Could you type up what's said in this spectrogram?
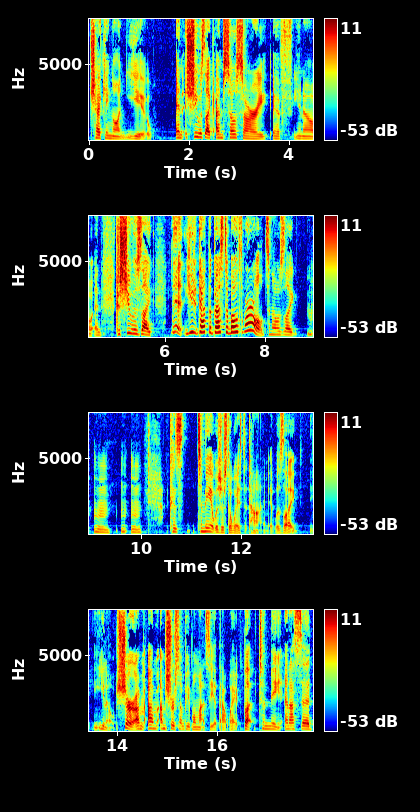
checking on you. And she was like i'm so sorry if you know and because she was like "Then you got the best of both worlds. And i was like mm-mm mm-mm. Because to me it was just a waste of time. It was like you know sure I'm, I'm i'm sure some people might see it that way but to me and i said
